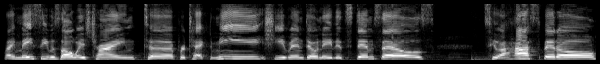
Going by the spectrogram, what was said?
Like Macy was always trying to protect me. She even donated stem cells to a hospital,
